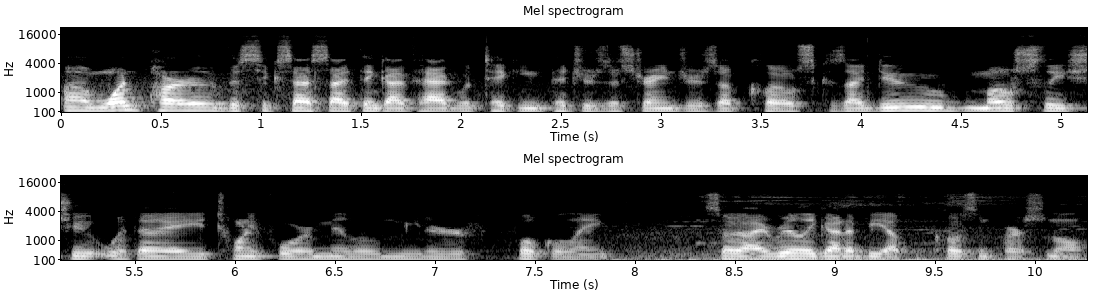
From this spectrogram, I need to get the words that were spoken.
Um, one part of the success I think I've had with taking pictures of strangers up close, because I do mostly shoot with a 24 millimeter focal length, so I really got to be up close and personal.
